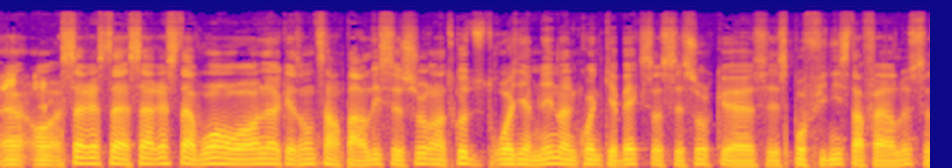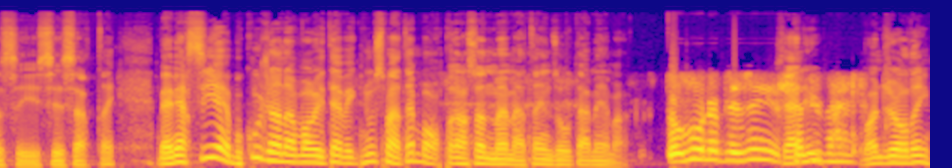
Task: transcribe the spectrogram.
euh, ça, reste à, ça reste à voir. On va avoir l'occasion de s'en parler, c'est sûr. En tout cas, du troisième lien dans le coin de Québec, ça, c'est sûr que c'est pas fini cette affaire-là, ça, c'est certain. Mais ben, merci euh, beaucoup, Jean, d'avoir été avec nous ce matin. Bon, on reprend ça demain matin, nous autres, à même heure. Toujours un plaisir. Salut. Bonne journée.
